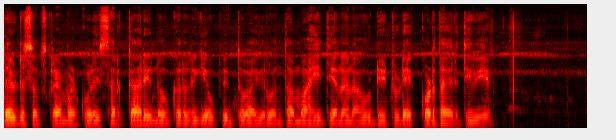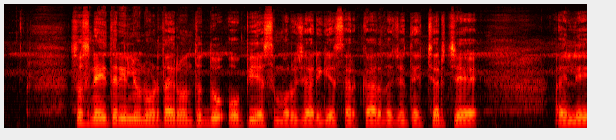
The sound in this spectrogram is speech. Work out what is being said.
ದಯವಿಟ್ಟು ಸಬ್ಸ್ಕ್ರೈಬ್ ಮಾಡ್ಕೊಳ್ಳಿ. ಸರ್ಕಾರಿ ನೌಕರರಿಗೆ ಉಪಯುಕ್ತವಾಗಿರುವಂಥ ಮಾಹಿತಿಯನ್ನು ನಾವು ಡೇ ಟು ಡೇ ಕೊಡ್ತಾ ಇರ್ತೀವಿ. ಸೊ ಸ್ನೇಹಿತರೆ, ಇಲ್ಲಿ ನೀವು ನೋಡ್ತಾ ಇರುವಂಥದ್ದು ಒ ಪಿ ಎಸ್ ಮರುಜಾರಿಗೆ ಸರ್ಕಾರದ ಜೊತೆ ಚರ್ಚೆ. ಇಲ್ಲಿ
